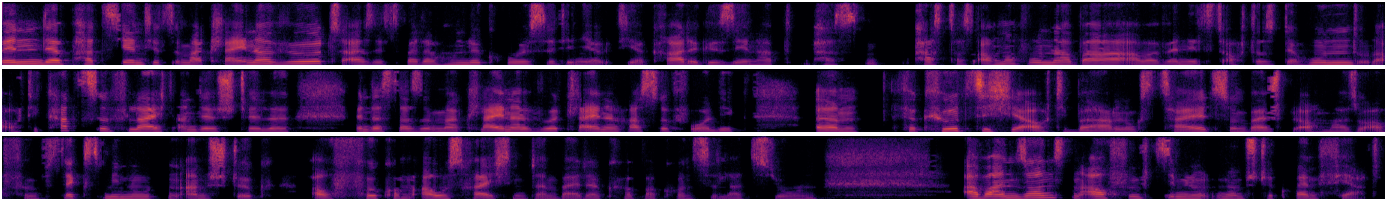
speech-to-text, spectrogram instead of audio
Wenn der Patient jetzt immer kleiner wird, also jetzt bei der Hundegröße, den ihr, die ihr gerade gesehen habt, passt, passt das auch noch wunderbar. Aber wenn jetzt auch das, der Hund oder auch die Katze vielleicht an der Stelle, wenn das da so immer kleiner wird, kleine Rasse vorliegt, ähm, verkürzt sich hier auch die Behandlungszeit, zum Beispiel auch mal so auf fünf, sechs Minuten am Stück, auch vollkommen ausreichend dann bei der Körperkonstellation. Aber ansonsten auch 15 Minuten am Stück beim Pferd.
